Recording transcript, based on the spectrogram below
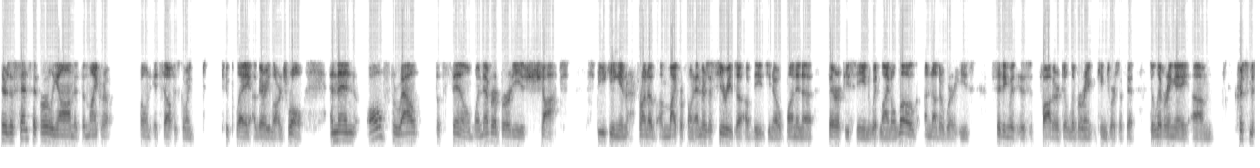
there's a sense that early on that the microphone itself is going to play a very large role. And then all throughout the film, whenever Bertie is shot, speaking in front of a microphone, and there's a series of these, you know, one in a therapy scene with Lionel Logue, another where he's sitting with his father delivering King George V, delivering a um, Christmas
